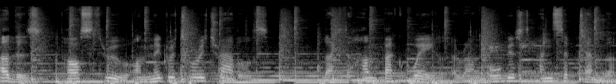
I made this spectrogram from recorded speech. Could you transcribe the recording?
Others pass through on migratory travels, like the humpback whale around August and September.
